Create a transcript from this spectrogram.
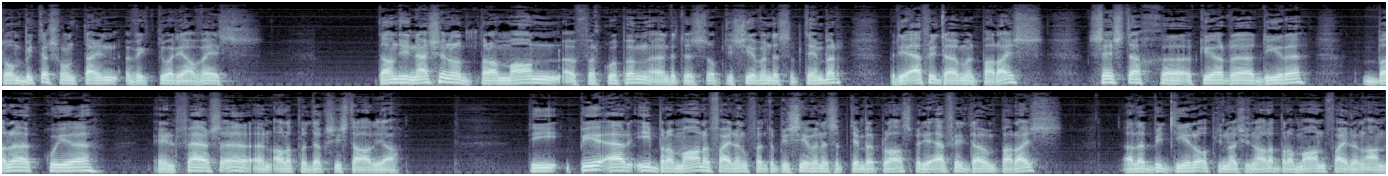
Dom Pietersfontein Victoria Wes. Dan die National Brahman verkoping en dit is op die 7de September by die Afridome in Parys. 60 gekeerde diere bulle, koeie en verse in alle produksiestadia. Die PRI Brahmane veiling vind op die 7de September plaas by die Afridome Parys. Hulle bied diere op die nasionale Brahman veiling aan.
